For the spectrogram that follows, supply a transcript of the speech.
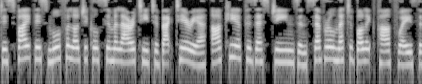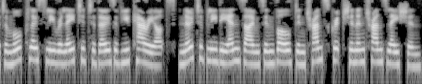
Despite this morphological similarity to bacteria, archaea possess genes and several metabolic pathways that are more closely related to those of eukaryotes, notably the enzymes involved in transcription and translation.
